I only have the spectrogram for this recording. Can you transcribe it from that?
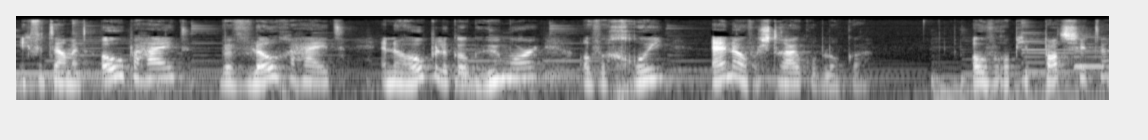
Ik vertel met openheid, bevlogenheid en hopelijk ook humor over groei en over struikelblokken. Over op je pad zitten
